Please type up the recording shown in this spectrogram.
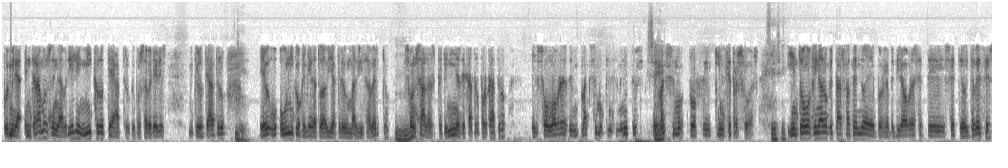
Pois pues mira, entramos en abril en microteatro, que pois pues, saberedes, microteatro sí. É o único que queda todavía, creo, en Madrid aberto. Uh -huh. Son salas pequeniñas de 4x4 e son obras de máximo 15 minutos sí. e máximo 12, 15 persoas. Sí, sí. E entón, ao final, o que estás facendo é pues, repetir a obra sete, sete oito veces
